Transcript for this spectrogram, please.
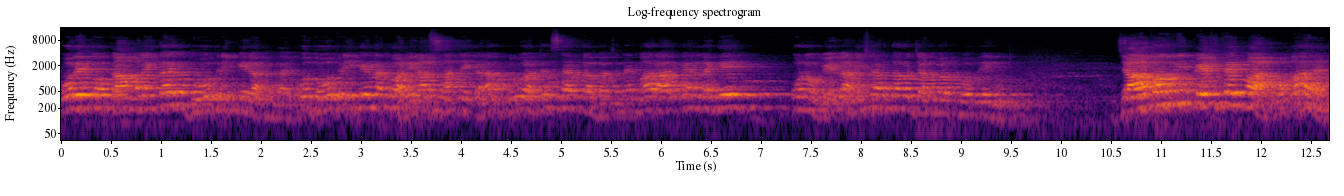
ਉਹਦੇ ਤੋਂ ਕੰਮ ਲੈਂਦਾ ਇਹ ਦੋ ਤਰੀਕੇ ਰੱਖਦਾ ਹੈ। ਉਹ ਦੋ ਤਰੀਕੇ ਮੈਂ ਤੁਹਾਡੇ ਨਾਲ ਸਾਂਝੇ ਕਰਾਂ। ਗੁਰੂ ਅਰਜਨ ਸਾਹਿਬ ਦਾ ਬਚਨ ਹੈ, ਮਹਾਰਾਜ ਕਹਿਣ ਲੱਗੇ, ਉਹਨੂੰ ਵਿਹਲਾ ਨਹੀਂ ਛੱਡਦਾ ਉਹ ਜਾਨਵਰ ਖੋਤੇ ਨੂੰ। ਜਾਂ ਤਾਂ ਉਹਦੀ ਪਿੱਠ ਤੇ ਭਾਰ ਪਾਉਂਦਾ ਹੈ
